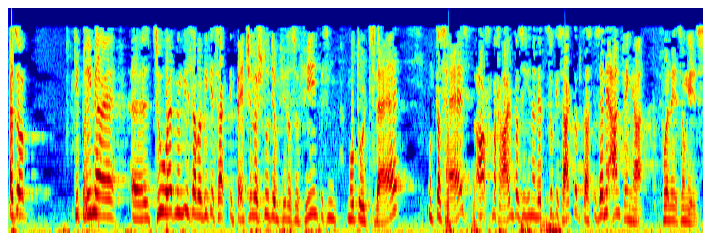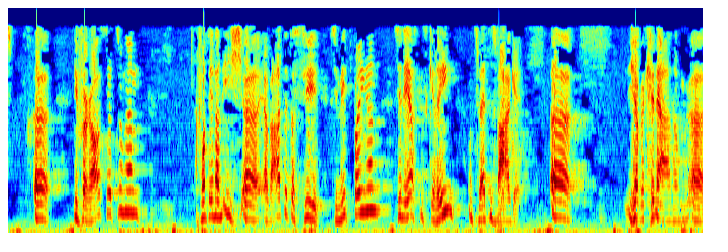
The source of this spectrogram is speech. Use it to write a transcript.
also die primäre äh, Zuordnung ist aber, wie gesagt, im Bachelorstudium Philosophie in diesem Modul 2. Und das heißt, auch nach allem, was ich Ihnen jetzt so gesagt habe, dass das eine Anfängervorlesung ist. Äh, die Voraussetzungen, von denen ich äh, erwarte, dass Sie sie mitbringen, sind erstens gering und zweitens vage. Äh, ich habe keine Ahnung. Äh,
